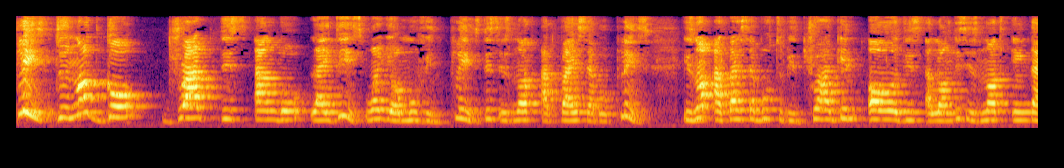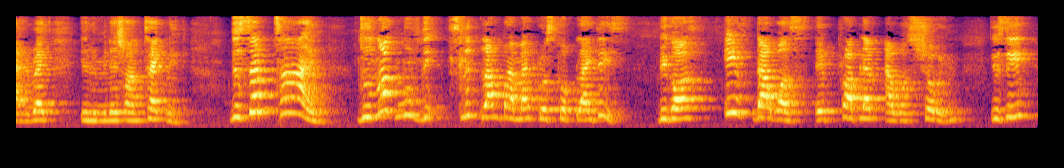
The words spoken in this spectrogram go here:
Please do not go drag this angle like this when you're moving. Please, this is not advisable. Please, it's not advisable to be dragging all this along. This is not indirect illumination technique. The same time, do not move the slit lamp biomicroscope like this. Because if that was a problem I was showing, you see,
